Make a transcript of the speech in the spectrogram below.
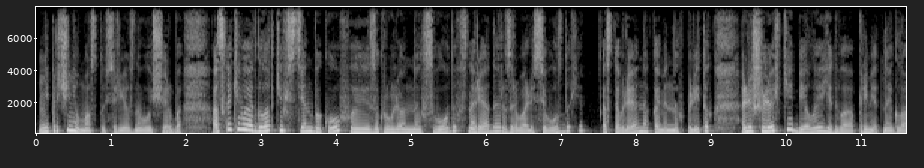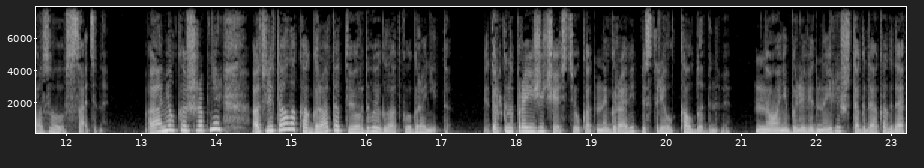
не причинил мосту серьезного ущерба. Отскакивая от гладких стен быков и закругленных сводов, снаряды разрывались в воздухе, оставляя на каменных плитах лишь легкие белые, едва приметные глазу ссадины. А мелкая шрапнель отлетала, как град от твердого и гладкого гранита. И только на проезжей части укатанный гравий пестрел колдобинами. Но они были видны лишь тогда, когда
